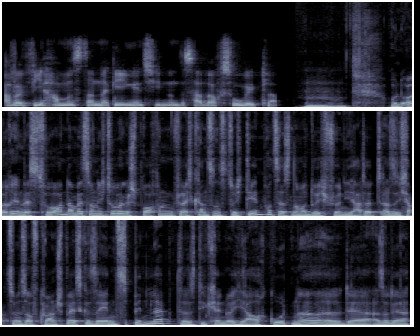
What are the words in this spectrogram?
aber wir haben uns dann dagegen entschieden und das hat auch so geklappt. Hm. Und eure Investoren, da haben wir jetzt noch nicht drüber gesprochen, vielleicht kannst du uns durch den Prozess nochmal durchführen. Ihr hattet, also ich habe zumindest auf Crunchbase gesehen, SpinLab, das, die kennen wir hier auch gut, ne? Der, also der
